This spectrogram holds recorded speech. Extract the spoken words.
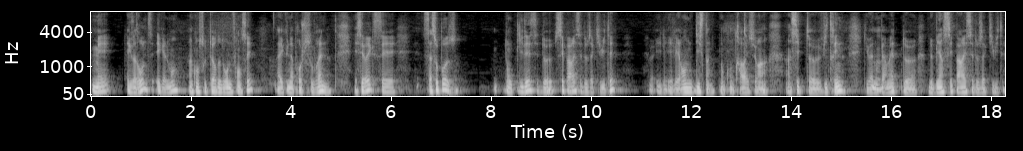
mais Hexadrone, c'est également un constructeur de drones français avec une approche souveraine. Et c'est vrai que ça s'oppose. Donc l'idée, c'est de séparer ces deux activités et les rendre distincts. Donc on travaille sur un, un site euh, vitrine qui va nous mmh. permettre de, de, bien séparer ces deux activités.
